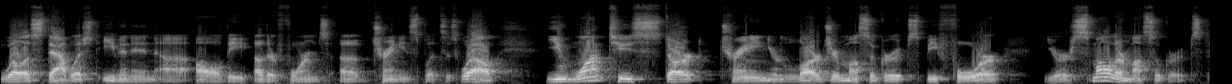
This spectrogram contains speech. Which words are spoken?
well established even in uh, all the other forms of training splits as well, you want to start training your larger muscle groups before your smaller muscle groups.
